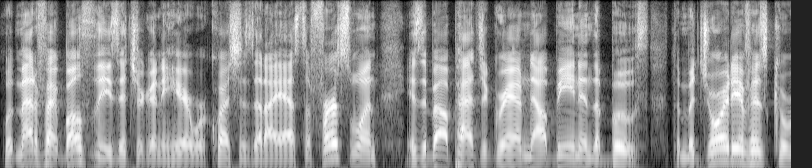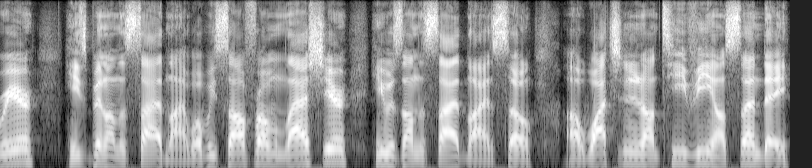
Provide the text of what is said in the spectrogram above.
well, matter of fact, both of these that you're going to hear were questions that I asked. The first one is about Patrick Graham now being in the booth. The majority of his career, he's been on the sideline. What we saw from him last year, he was on the sideline. So uh, watching it on TV on Sunday,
